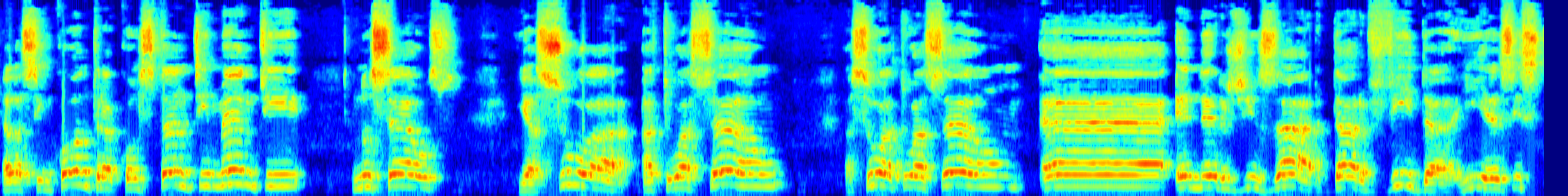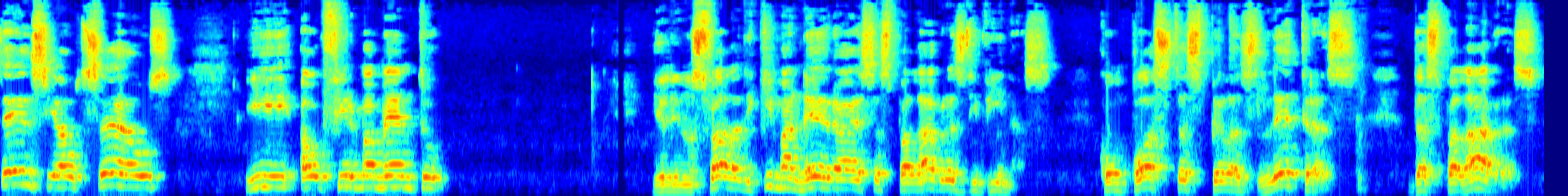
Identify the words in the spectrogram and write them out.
ela se encontra constantemente nos céus. E a sua atuação, a sua atuação é energizar, dar vida e existência aos céus e ao firmamento. E ele nos fala de que maneira essas palavras divinas compostas pelas letras das palavras,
